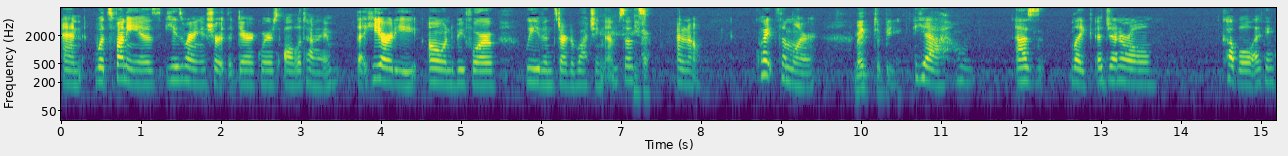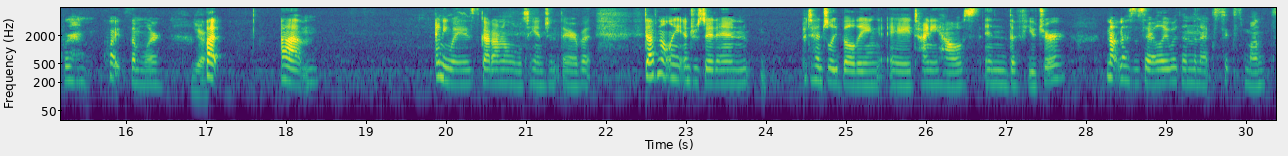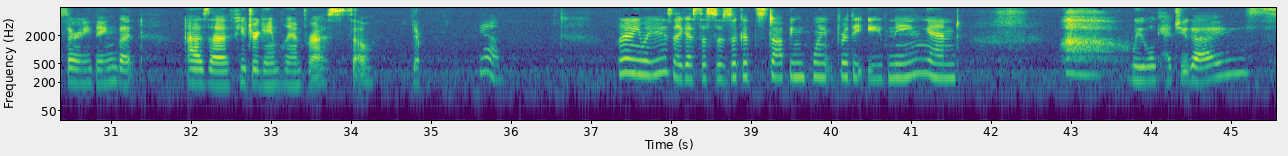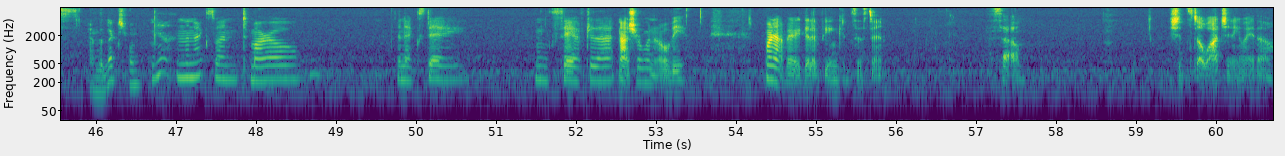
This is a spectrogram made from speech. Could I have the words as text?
And what's funny is he's wearing a shirt that Derek wears all the time that he already owned before we even started watching them. So it's, Yeah. I don't know, quite similar. Meant to be. Yeah, as like a general couple, I think we're quite similar. Yeah. But, um, anyways, got on a little tangent there, but definitely interested in potentially building a tiny house in the future. Not necessarily within the next six months or anything, but as a future game plan for us. So, Yep. Yeah. But, anyways, I guess this is a good stopping point for the evening, and we will catch you guys And the next one. yeah, in the next one. Tomorrow, the next day, next day after that. Not sure when it'll be. We're not very good at being consistent. So, you should still watch anyway, though.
